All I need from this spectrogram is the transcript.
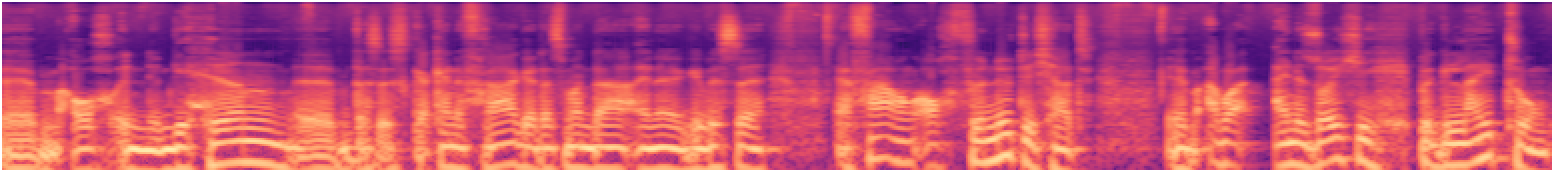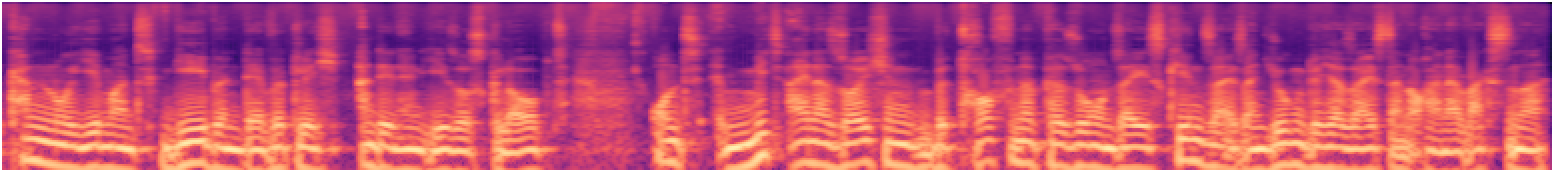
ähm, auch in dem Gehirn. Äh, das ist gar keine Frage, dass man da eine gewisse Erfahrung auch für nötig hat. Ähm, aber eine solche Begleitung kann nur jemand geben, der wirklich an den Herrn Jesus glaubt und mit einer solchen betroffenen Person, sei es Kind, sei es ein Jugendlicher, sei es dann auch ein Erwachsener,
